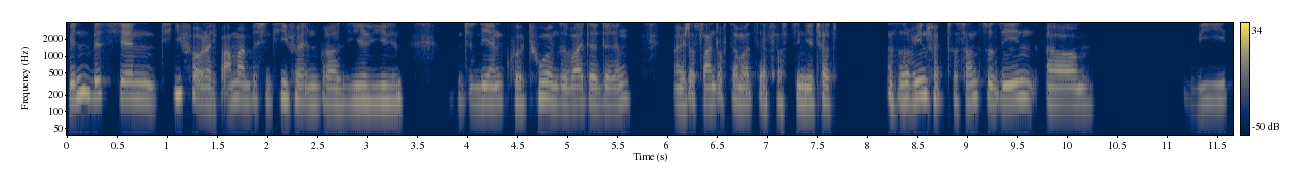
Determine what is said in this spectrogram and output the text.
bin ein bisschen tiefer oder ich war mal ein bisschen tiefer in Brasilien und in deren Kultur und so weiter drin, weil mich das Land auch damals sehr fasziniert hat. Es ist auf jeden Fall interessant zu sehen, ähm, wie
